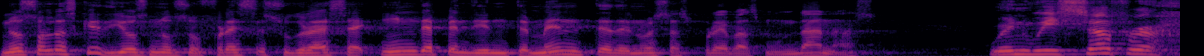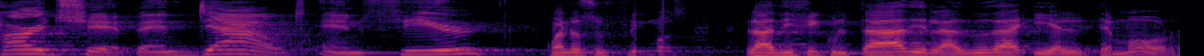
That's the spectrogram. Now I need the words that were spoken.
No solo es que Dios nos ofrece su gracia independientemente de nuestras pruebas mundanas, when we suffer hardship and doubt and fear, cuando sufrimos la dificultad y la duda y el temor,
